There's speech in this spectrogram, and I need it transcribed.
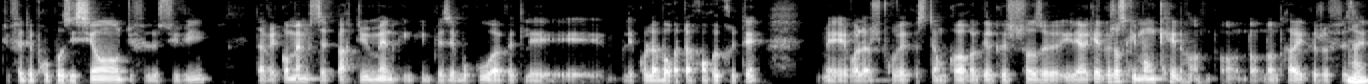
tu fais des propositions, tu fais le suivi. Tu avais quand même cette partie humaine qui, qui me plaisait beaucoup avec les, les collaborateurs qu'on recrutait. Mais voilà, je trouvais que c'était encore quelque chose, il y avait quelque chose qui manquait dans, dans, dans le travail que je faisais. Ouais.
